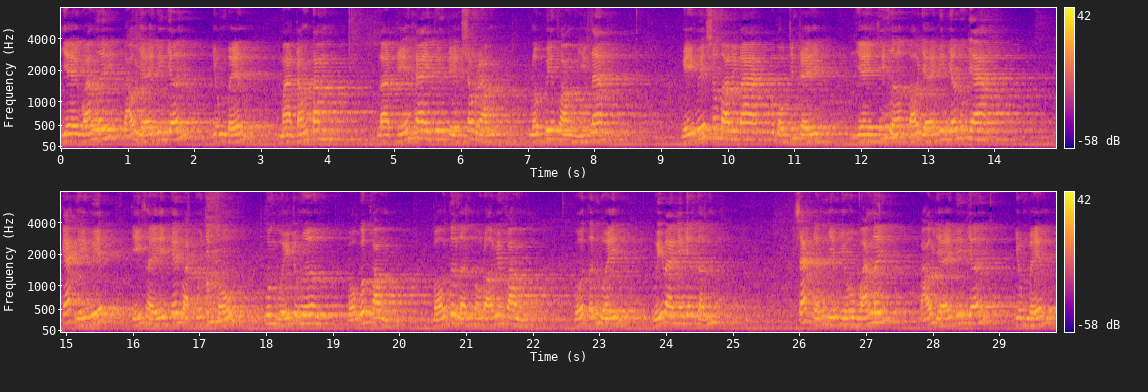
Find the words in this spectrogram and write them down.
về quản lý bảo vệ biên giới vùng biển mà trọng tâm là triển khai tuyên truyền sâu rộng luật biên phòng Việt Nam, nghị quyết số 33 của Bộ Chính trị về chiến lược bảo vệ biên giới quốc gia. Các nghị quyết, chỉ thị, kế hoạch của chính phủ, quân ủy trung ương, bộ quốc phòng, bộ tư lệnh bộ đội biên phòng của tỉnh ủy ủy ban nhân dân tỉnh xác định nhiệm vụ quản lý, bảo vệ biên giới, vùng biển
